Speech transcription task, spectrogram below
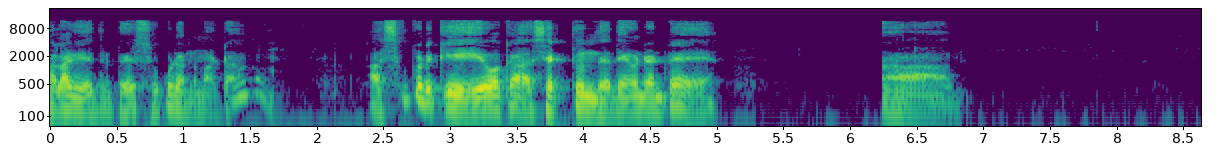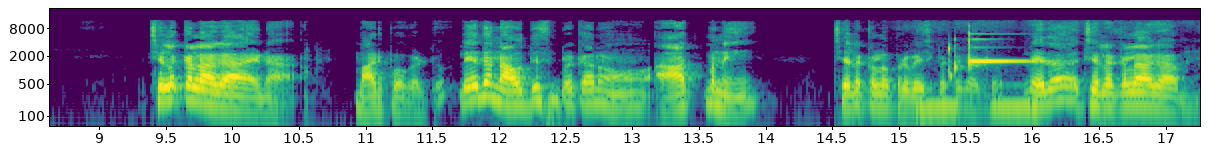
అలాగే ఇతని పేరు సుకుడు అనమాట ఆ సుకుడికి ఒక శక్తి ఉంది. అదేమిటంటే ఆ, చిలకలాగా ఆయన మారిపోగలడు. లేదా నా ఉద్దేశం ప్రకారం ఆత్మని చిలకలో ప్రవేశపెట్టగలడు. లేదా చిలకలాగా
